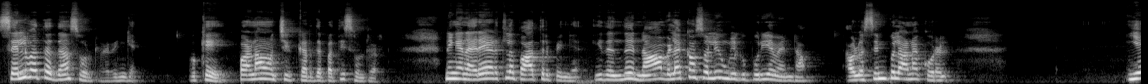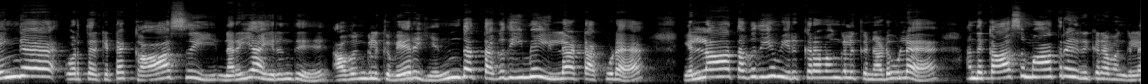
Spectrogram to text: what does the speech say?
செல்வத்தை தான் சொல்கிறார் இங்கே. ஓகே பணம் வச்சுக்கிறத பற்றி சொல்கிறார் நீங்கள் நிறைய இடத்துல பார்த்துருப்பீங்க. இது வந்து நான் விளக்கம் சொல்லி உங்களுக்கு புரிய வேண்டாம். அவ்வளோ சிம்பிளான குரல். எங்கே ஒருத்தர்கிட்ட காசு நிறையா இருந்து அவங்களுக்கு வேறு எந்த தகுதியுமே இல்லாட்டா கூட எல்லா தகுதியும் இருக்கிறவங்களுக்கு நடுவில் அந்த காசு மாத்திரம் இருக்கிறவங்கள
